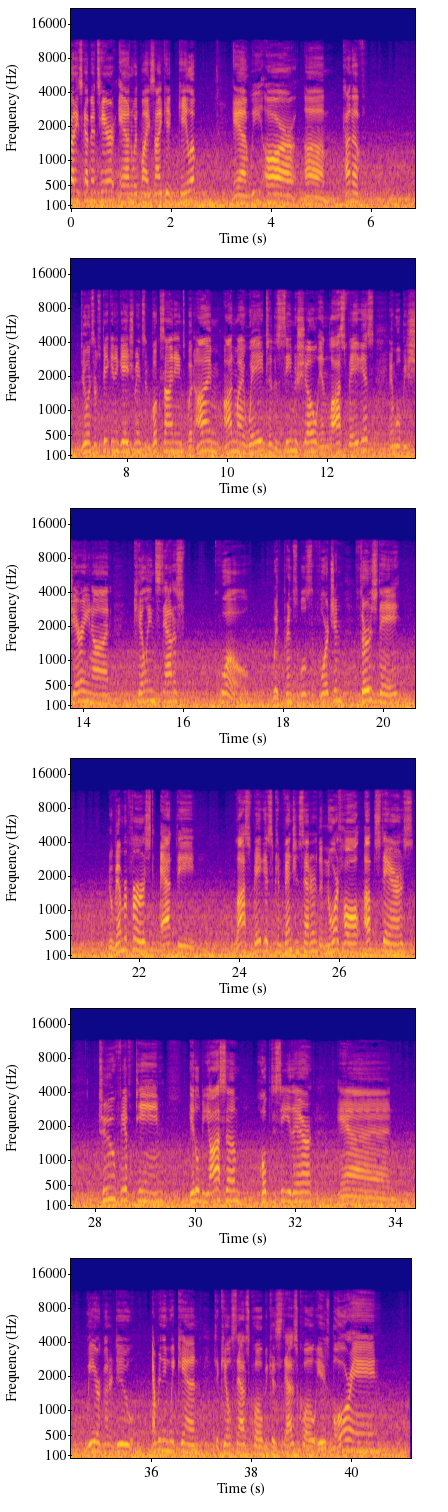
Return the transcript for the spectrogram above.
everybody, Scott Betts here, and with my sidekick Caleb, and we are um, kind of doing some speaking engagements and book signings. But I'm on my way to the SEMA show in Las Vegas, and we'll be sharing on killing status quo with Principles of Fortune Thursday, November 1st at the Las Vegas Convention Center, the North Hall upstairs, 215. It'll be awesome. Hope to see you there. And we are going to do everything we can to kill status quo because status quo is boring.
